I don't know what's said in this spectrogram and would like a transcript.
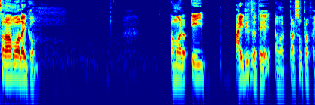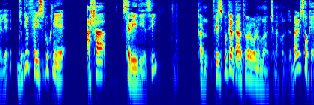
সালামু আলাইকুম। আমার এই আইডিটাতে, আমার পার্সোনাল প্রোফাইলে যদিও ফেসবুক নিয়ে আশা ছেড়েই দিয়েছি, কারণ ফেসবুকে আর দাঁড়াতে পারব বলে মনে হচ্ছে না করে but it's okay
